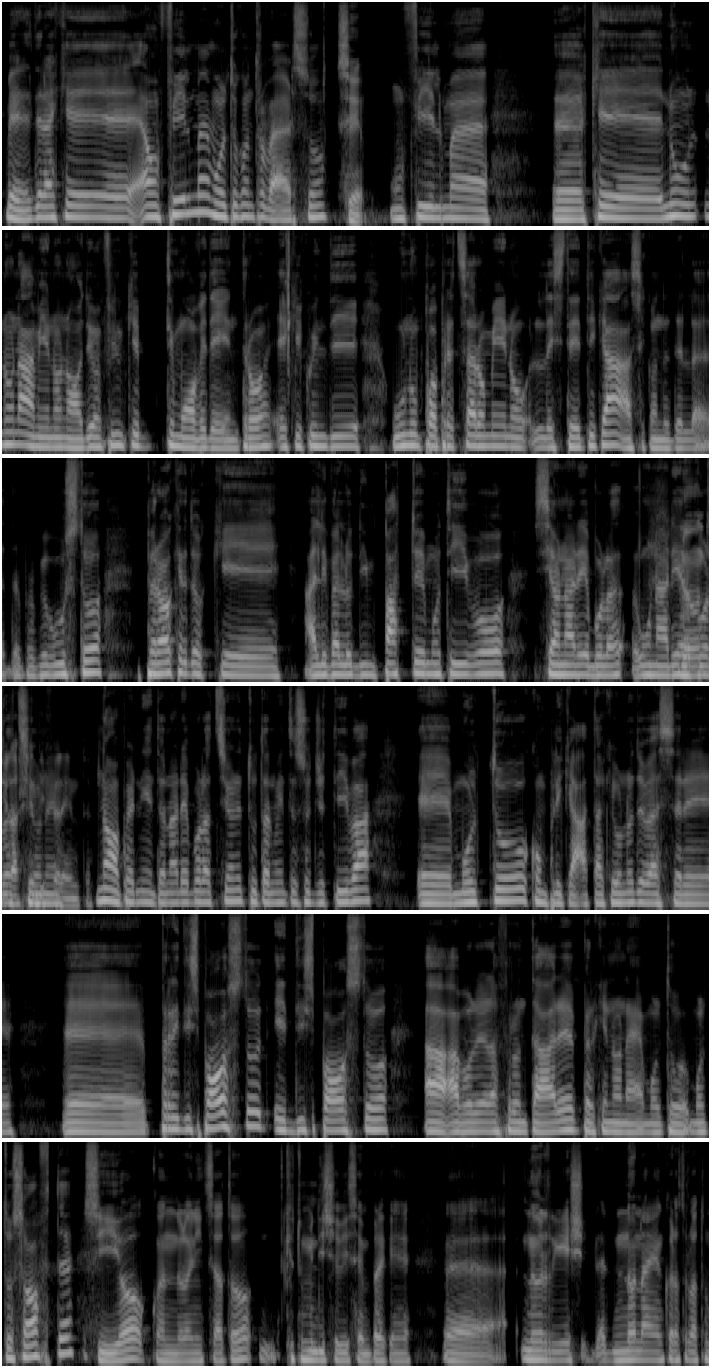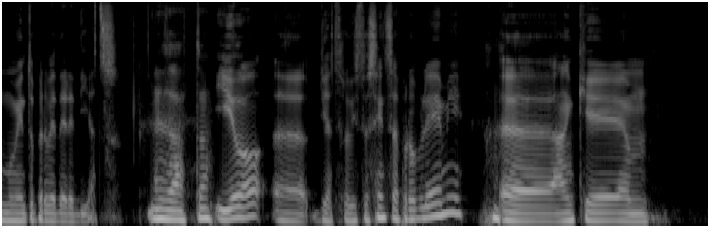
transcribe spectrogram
Bene, direi che è un film molto controverso. sì, Un film eh, che non, non ami e non odi, è un film che ti muove dentro e che quindi uno può apprezzare o meno l'estetica a seconda del, del proprio gusto, però credo che a livello di impatto emotivo sia una, riebola- una rielaborazione. No, per niente, è una rielaborazione totalmente soggettiva e molto complicata che uno deve essere eh, predisposto e disposto a, a voler affrontare perché non è molto, molto soft. Sì, io quando l'ho iniziato, che tu mi dicevi sempre che eh, non riesci, non hai ancora trovato un momento per vedere Diaz. Esatto. Io eh, Diaz l'ho visto senza problemi, eh, anche mm,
